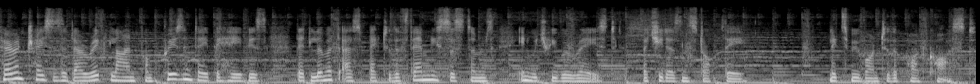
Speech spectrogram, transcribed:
Pharaon traces a direct line from present day behaviors that limit us back to the family systems in which we were raised, but she doesn't stop there. Let's move on to the podcast.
